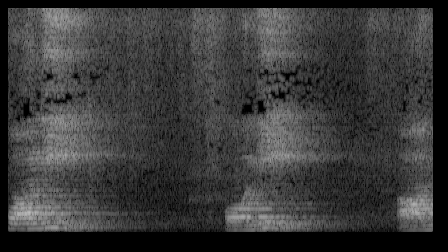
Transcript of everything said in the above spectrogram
poly poly आलू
